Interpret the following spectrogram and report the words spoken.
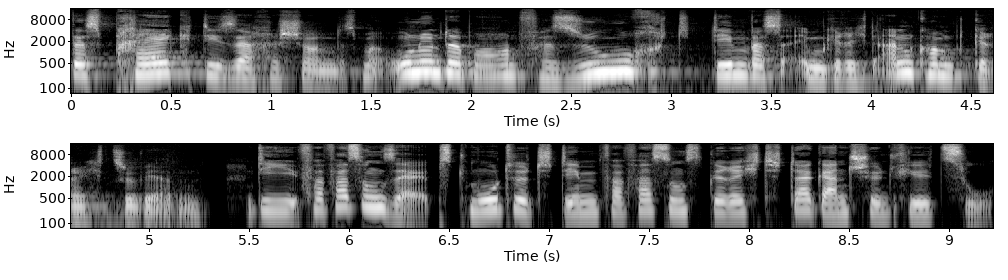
Das prägt die Sache schon, dass man ununterbrochen versucht, dem, was im Gericht ankommt, gerecht zu werden. Die Verfassung selbst mutet dem Verfassungsgericht da ganz schön viel zu.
